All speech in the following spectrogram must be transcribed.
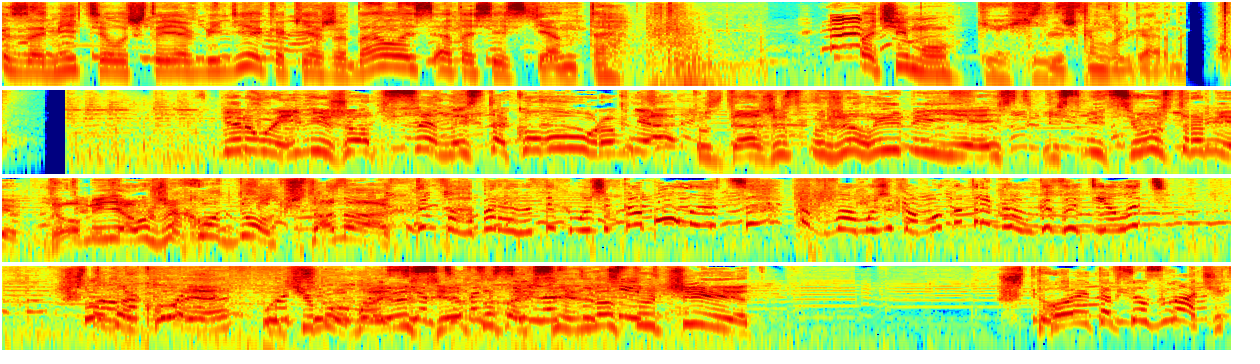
Заметил, что я в беде, как и ожидалось от ассистента. Почему? Слишком вульгарно. Впервые вижу обсценность такого уровня. Тут даже с пожилыми есть. И с медсестрами. Да у меня уже хот-дог в штанах. Два бородатых мужика балуются. Два мужика могут ребенка заделать. Что такое? Почему мое сердце так сильно стучит? Что это все значит?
